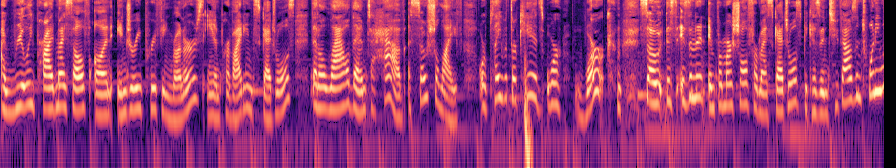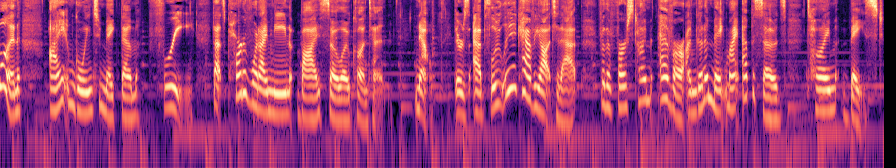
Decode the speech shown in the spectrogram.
I really pride myself on injury proofing runners and providing schedules that allow them to have a social life or play with their kids or work. So, this isn't an infomercial for my schedules because in 2021, I am going to make them free. That's part of what I mean by solo content. Now, there's absolutely a caveat to that. For the first time ever, I'm going to make my episodes time based,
